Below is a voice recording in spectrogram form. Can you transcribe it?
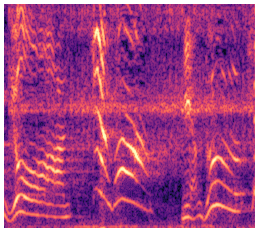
团圆。相公，娘子，请。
